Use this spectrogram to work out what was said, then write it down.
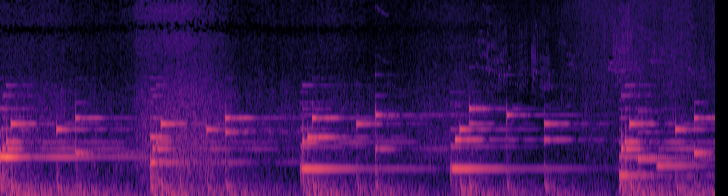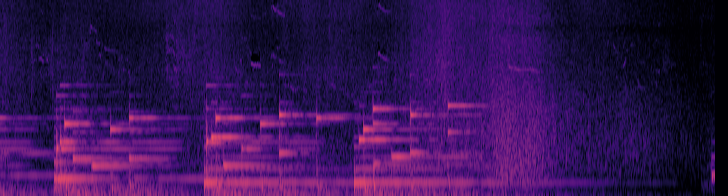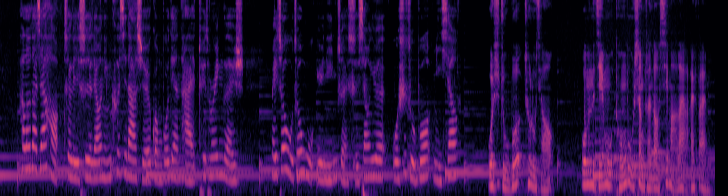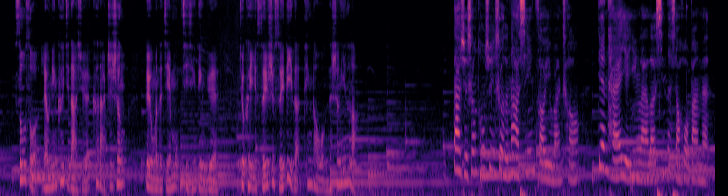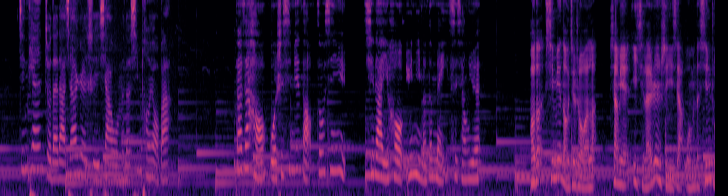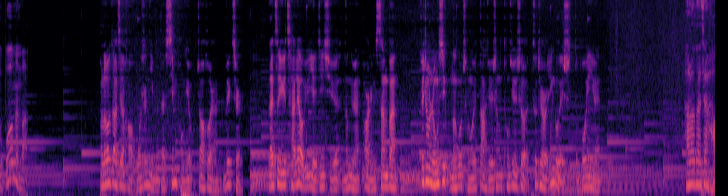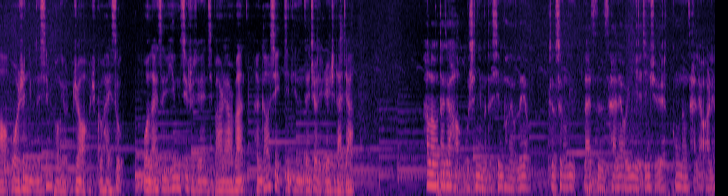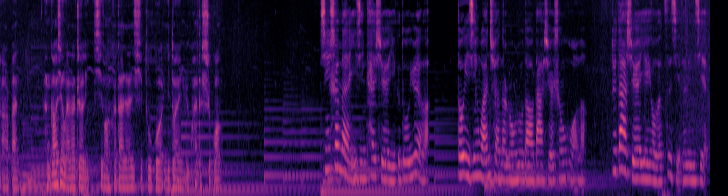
Hello，大家好，这里是辽宁科技大学广播电台 Twitter English，每周五中午与您准时相约，我是主播米香，我是主播车路桥。我们的节目同步上传到喜马拉雅 FM，搜索辽宁科技大学科大之声，对我们的节目进行订阅，就可以随时随地的听到我们的声音了。大学生通讯社的纳新早已完成，电台也迎来了新的小伙伴们。今天就带大家认识一下我们的新朋友吧。大家好，我是新编导邹新玉，期待以后与你们的每一次相约。好的，新编导介绍完了，下面一起来认识一下我们的新主播们吧。Hello，大家好，我是你们的新朋友赵赫然 Victor，来自于材料与冶金学院能源二零三班，非常荣幸能够成为大学生通讯社 Tutor English 的播音员。Hello，大家好，我是你们的新朋友 George 顾海素，我来自于应用技术学院级别二零二班，很高兴今天能在这里认识大家。Hello，大家好，我是你们的新朋友 Leo 郑胜利，来自材料与冶金学院功能材料二零二班，很高兴来到这里，希望和大家一起度过一段愉快的时光。新生们已经开学一个多月了，都已经完全的融入到大学生活了，对大学也有了自己的理解。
